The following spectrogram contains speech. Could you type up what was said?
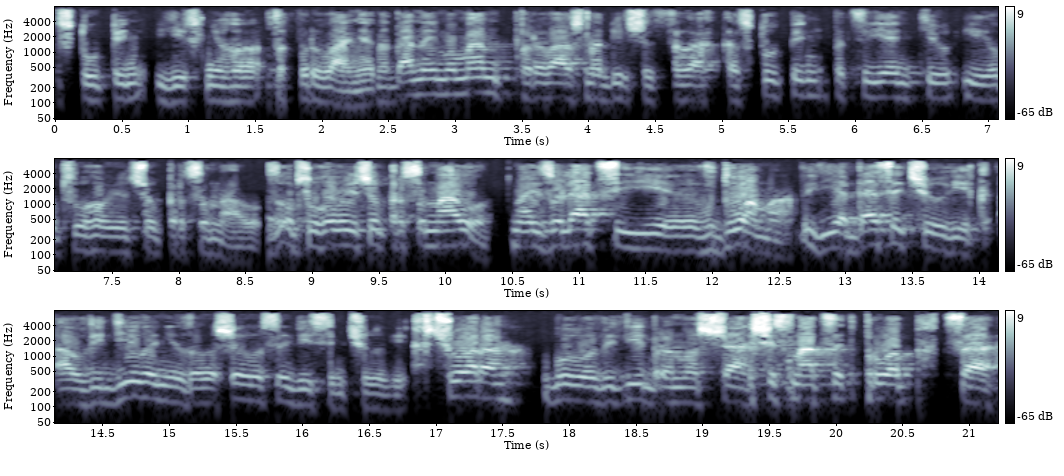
ступінь їхнього захворювання. На даний момент переважна більшість це легка ступінь пацієнтів і обслуговуючого персоналу. З обслуговуючого персоналу на ізоляції вдома є 10 чоловік, а в відділенні залишилося 8 чоловік. Вчора було відібрано ще 16 проб, це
